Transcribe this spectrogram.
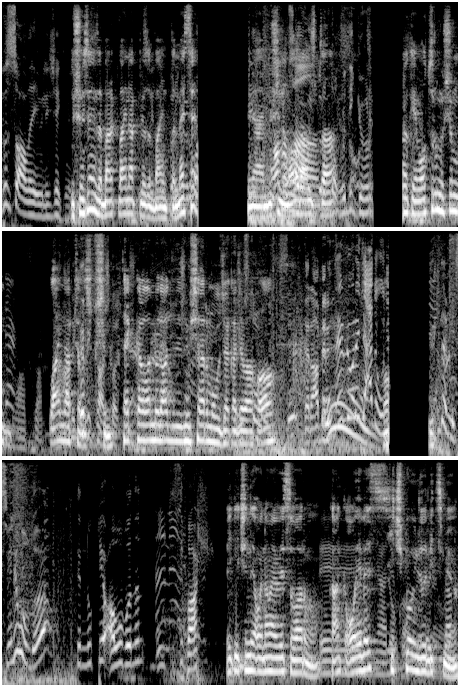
Bunu sağlayabilecek mi? Düşünsenize Berk line up diyordu Bind'de. Mesela yani düşünün. Valorant'ta bakayım oturmuşum line up bir çalışmışım. Tekrardan böyle hadi dedim bir şeyler mi olacak acaba falan. Beraberinde evlere geldi. İki de Mixwell'i buldu. Nuke Avuba'nın ultisi var. Peki içinde oynama hevesi var mı? Ee, Kanka o heves yani hiçbir oyuncuda bitmiyor.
